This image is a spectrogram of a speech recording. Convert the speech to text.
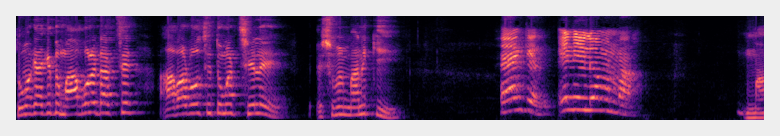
তোমাকে আগে তো মা বলে ডাকছে আবার বলছে তোমার ছেলে। এসবের মানে কি? হ্যাঁ আঙ্কেল এই নিয়ে এলো আমার মা। মা?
